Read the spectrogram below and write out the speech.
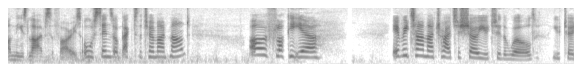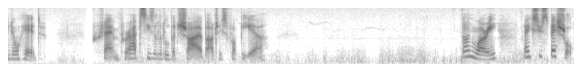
on these live safaris. Oh, Senzo, back to the termite mound? Oh, floppy ear. Every time I try to show you to the world, you turn your head. Shame, perhaps he's a little bit shy about his floppy ear. Don't worry, makes you special.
